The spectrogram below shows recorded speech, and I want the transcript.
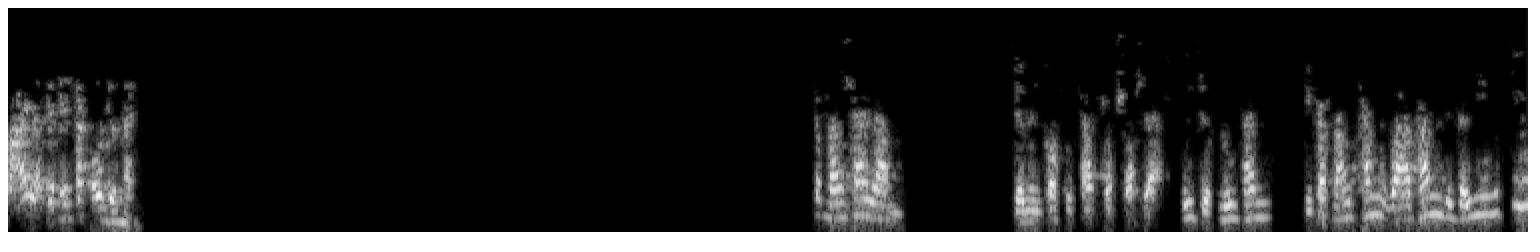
phải là cái thể xác ở trường này. Các bạn sai lầm, cho nên có phương pháp rất rõ ràng, cứ trượt lưu thanh, thì các bạn thanh hòa thanh thì tự nhiên nó chiếu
